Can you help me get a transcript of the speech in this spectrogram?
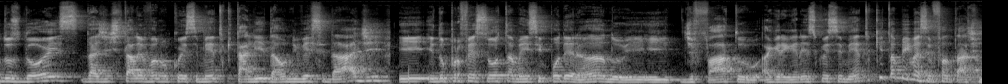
dos dois, da gente estar levando o conhecimento que está ali da universidade e, e do professor também se empoderando e, e, de fato agregando esse conhecimento, que também vai ser fantástico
